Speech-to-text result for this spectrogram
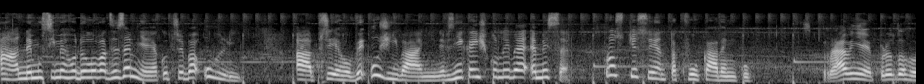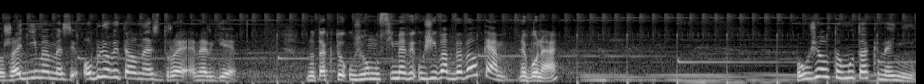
a nemusíme ho dolovat ze země, jako třeba uhlí. A při jeho využívání nevznikají škodlivé emise. Prostě si jen tak fouká venku. Správně, proto ho řadíme mezi obnovitelné zdroje energie. No tak to už ho musíme využívat ve velkém, nebo ne? Bohužel tomu tak není.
